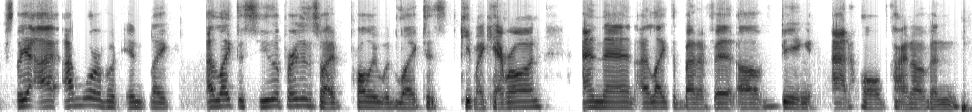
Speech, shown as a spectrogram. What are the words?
so yeah, I, I'm more of an in like I like to see the person, so I probably would like to keep my camera on, and then I like the benefit of being at home, kind of, and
